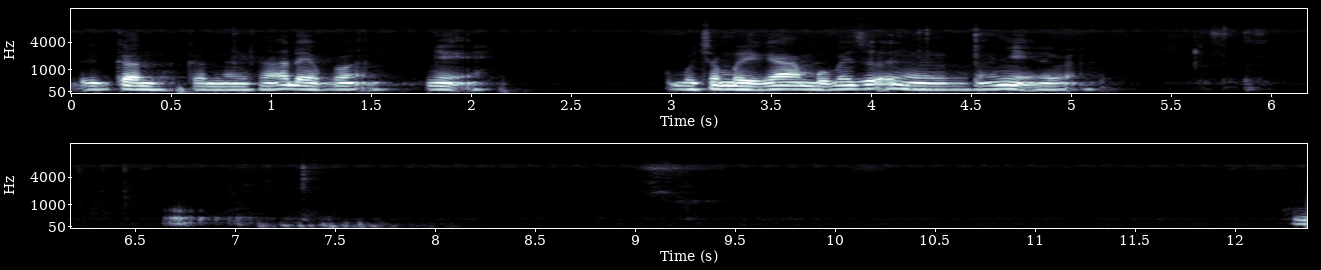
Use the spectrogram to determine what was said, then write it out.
Đến cần cần này khá đẹp các bạn nhẹ. 110g 4 mét rưỡi là khá nhẹ các bạn. Ừ.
